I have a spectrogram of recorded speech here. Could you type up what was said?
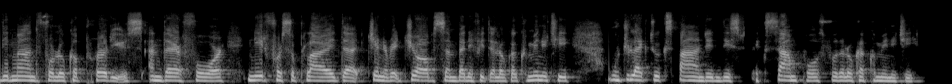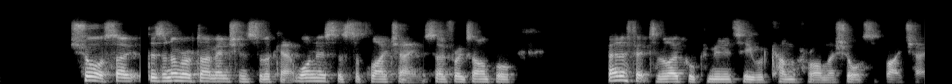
demand for local produce and therefore need for supply that generate jobs and benefit the local community. Would you like to expand in these examples for the local community? Sure. So, there's a number of dimensions to look at. One is the supply chain. So, for example, benefit to the local community would come from a short supply chain,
